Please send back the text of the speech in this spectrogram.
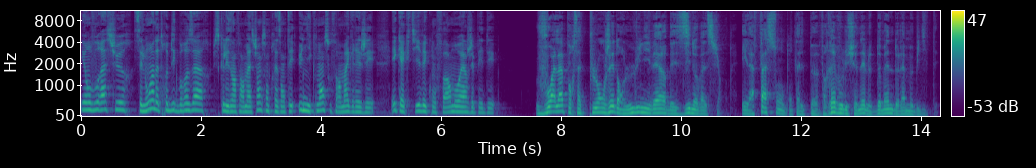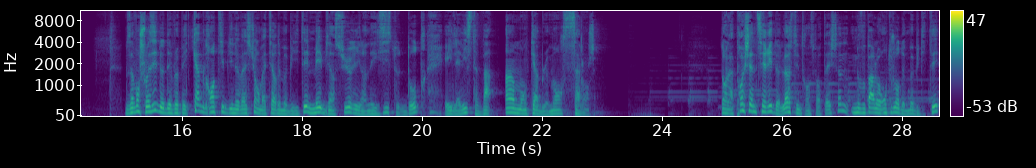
Et on vous rassure, c'est loin d'être Big Brother, puisque les informations sont présentées uniquement sous forme agrégé et qu'Active est conforme au RGPD. Voilà pour cette plongée dans l'univers des innovations et la façon dont elles peuvent révolutionner le domaine de la mobilité. Nous avons choisi de développer quatre grands types d'innovations en matière de mobilité, mais bien sûr, il en existe d'autres et la liste va immanquablement s'allonger. Dans la prochaine série de Lost in Transportation, nous vous parlerons toujours de mobilité,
